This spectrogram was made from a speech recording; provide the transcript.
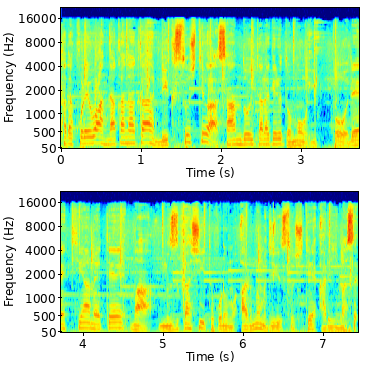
ただこれはなかなか理屈としては賛同いただけると思う一方で極めてまあ難しいところもあるのも事実としてあります。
